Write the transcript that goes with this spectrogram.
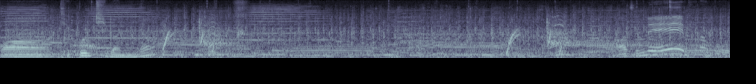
와 개꿀팁 아니냐? 아 좋네. 편하고.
